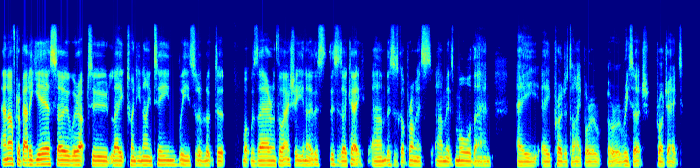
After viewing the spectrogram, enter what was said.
and after about a year, so we're up to late 2019. We sort of looked at what was there and thought, actually, you know, this this is okay. Um, this has got promise. Um, it's more than a, a prototype or a, or a research project,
